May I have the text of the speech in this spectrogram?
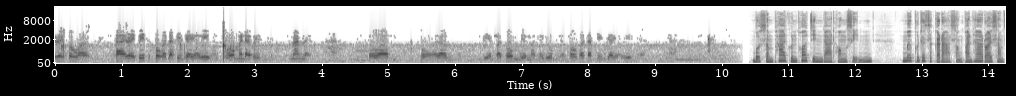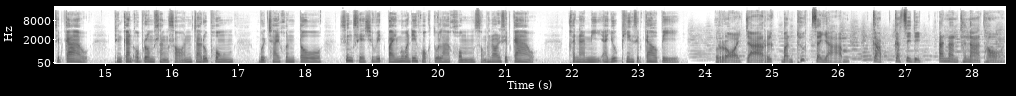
ไว้ก็ว่าได้ไรพิษพวกก็ตัดสินใจอย่างเองเพราะไม่ได้เป็นนั่นแหละค่ะเพราะว่าพอเราเรียนประถมเรียนมัธยมเนี่ยพวกก็ตัดสินใจอย่างเองเนี่ยค่ะบทสัมภาษณ์คุณพ่อจินดาทองศิลป์ เมื่อพุทธศักราช 2539 ถึงการอบรมสั่งสอนจารุพงศ์บุตรชายคนโต ซึ่งเสียชีวิตไปเมื่อวันที่ 6 ตุลาคม 2519 ขณะมีอายุเพียง 19 ปี รอยจารึกบันทึกสยาม กับกสิดิตอนันทนาธร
